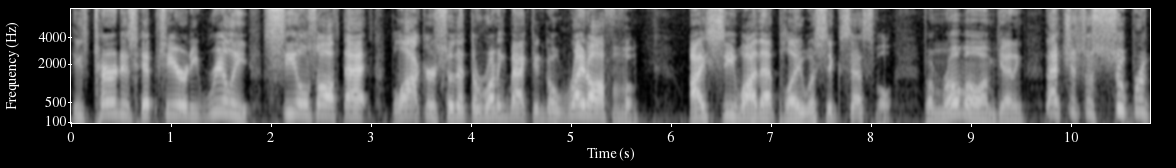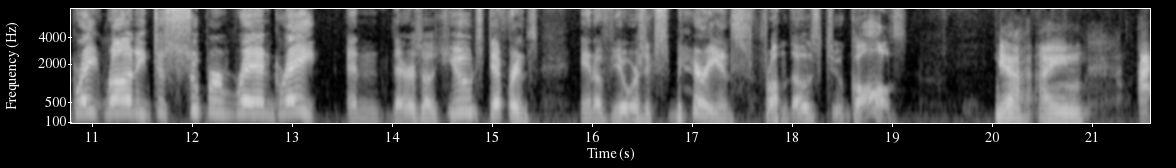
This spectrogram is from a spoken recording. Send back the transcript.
He's turned his hips here and he really seals off that blocker so that the running back can go right off of him. I see why that play was successful. From Romo, I'm getting that's just a super great run. He just super ran great. And there's a huge difference in a viewer's experience from those two calls. Yeah, I mean, I,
